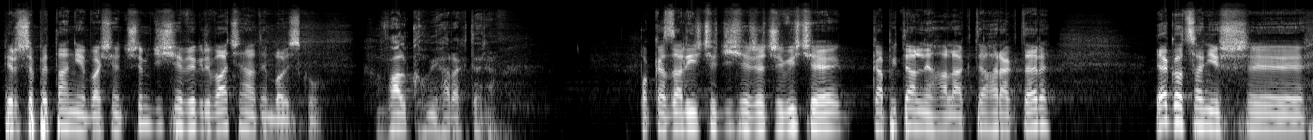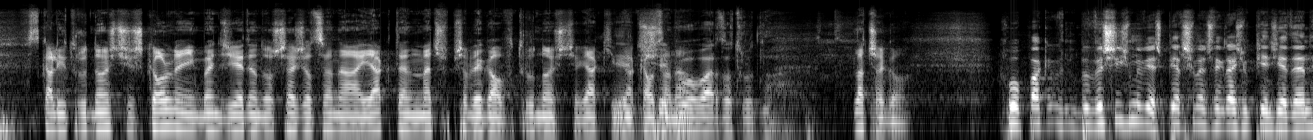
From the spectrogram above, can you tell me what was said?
Pierwsze pytanie właśnie, czym dzisiaj wygrywacie na tym boisku? Walką i charakterem. Pokazaliście dzisiaj rzeczywiście kapitalny charakter-. Jak ocenisz yy, w skali trudności szkolnej, niech będzie 1 do 6 ocena, jak ten mecz przebiegał w trudnościach? Jaki, jaka Dzisiaj ocena? było bardzo trudno. Dlaczego? Chłopak, wyszliśmy, wiesz, pierwszy mecz wygraliśmy 5-1,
